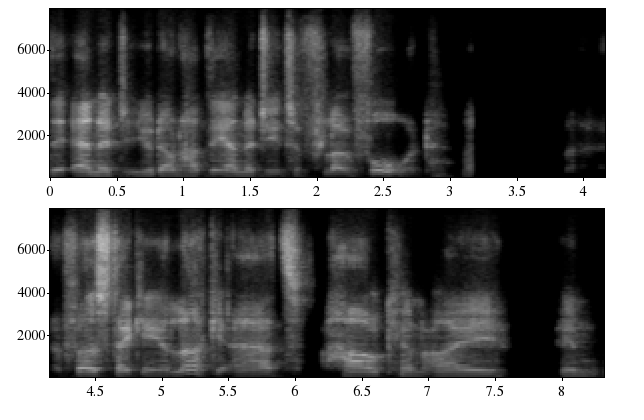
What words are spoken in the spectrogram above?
the energy you don't have the energy to flow forward first taking a look at how can I in,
